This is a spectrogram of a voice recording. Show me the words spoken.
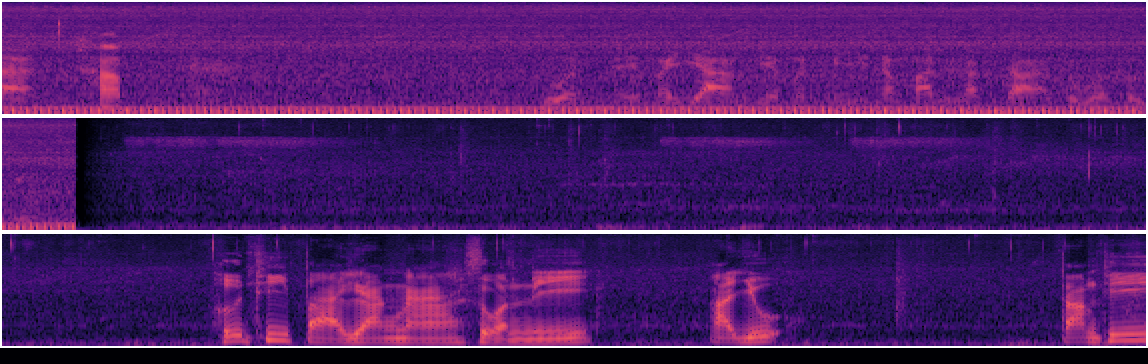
ง่ายครับ ส่วนไอ้ไม้ยางเนี่ยมันมีน้ำมันรักษาตัวเขาอยู่ พื้นที่ป่ายางนาส่วนนี้อายุ ตามที่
